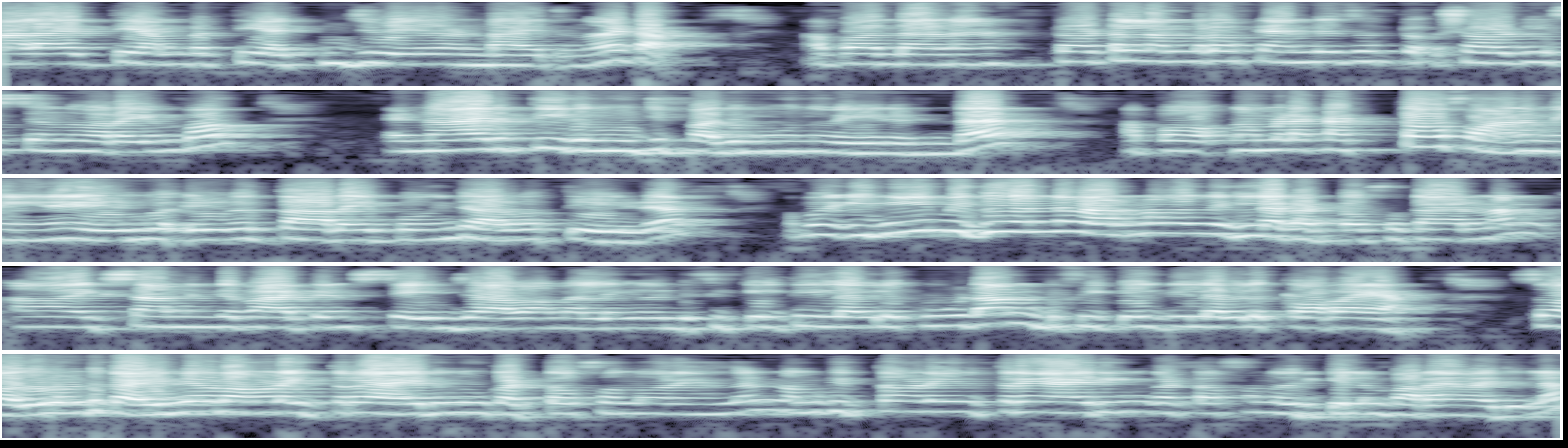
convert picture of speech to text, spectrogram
നാലായിരത്തി അമ്പത്തി അഞ്ച് പേരുണ്ടായിരുന്നു കേട്ടോ. അപ്പൊ എന്താണ്? Total number of candidates short list എന്ന് പറയുമ്പോൾ എണ്ണായിരത്തി ഇരുന്നൂറ്റി പതിമൂന്ന് പേരുണ്ട്. അപ്പോ നമ്മുടെ കട്ട് ഓഫ് ആണ് മെയിൻ എഴുപത്തി ആറ് പോയിന്റ് അറുപത്തി ഏഴ് അപ്പൊ ഇനിയും ഇത് തന്നെ വരണമെന്നില്ല കട്ട് ഓഫ് കാരണം എക്സാമിന്റെ പാറ്റേൺസ് ചേഞ്ച് ആവാം അല്ലെങ്കിൽ ഡിഫിക്കൽറ്റി ലെവൽ കൂടാം ഡിഫിക്കൽറ്റി ലെവൽ കുറയാം. സോ അതുകൊണ്ട് കഴിഞ്ഞ തവണ ഇത്രയായിരുന്നു കട്ട് ഓഫ് എന്ന് പറയുന്നത്. നമുക്ക് ഇത്തവണയും ഇത്രയായിരിക്കും കട്ട് ഓഫ് എന്ന് ഒരിക്കലും പറയാൻ പറ്റില്ല.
